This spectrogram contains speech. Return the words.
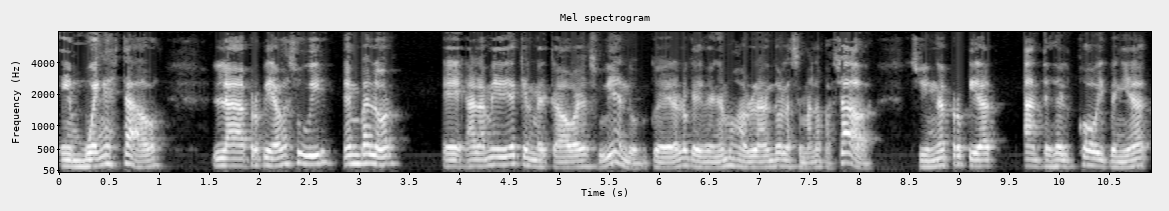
en buen estado, la propiedad va a subir en valor eh, a la medida que el mercado vaya subiendo, que era lo que veníamos hablando la semana pasada. Si una propiedad antes del COVID venía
